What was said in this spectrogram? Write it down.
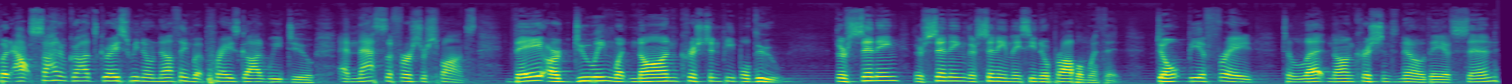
But outside of God's grace, we know nothing, but praise God, we do. And that's the first response. They are doing what non Christian people do. They're sinning, they're sinning, they're sinning, and they see no problem with it. Don't be afraid to let non Christians know they have sinned,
